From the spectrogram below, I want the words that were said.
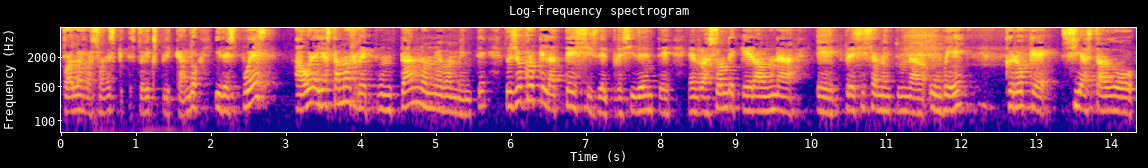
todas las razones que te estoy explicando y después ahora ya estamos repuntando nuevamente. Entonces yo creo que la tesis del presidente en razón de que era una eh, precisamente una V, creo que sí ha estado,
